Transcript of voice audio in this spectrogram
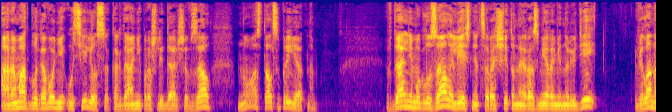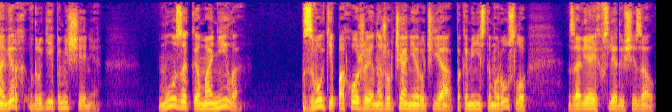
Аромат благовоний усилился, когда они прошли дальше в зал, но остался приятным. В дальнем углу зала лестница, рассчитанная размерами на людей, вела наверх в другие помещения. Музыка манила, Звуки, похожие на журчание ручья по каменистому руслу, зовя их в следующий зал.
